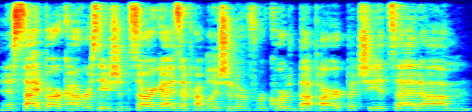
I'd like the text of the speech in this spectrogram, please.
in a sidebar conversation. Sorry, guys, I probably should have recorded that part, but she had said, um,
